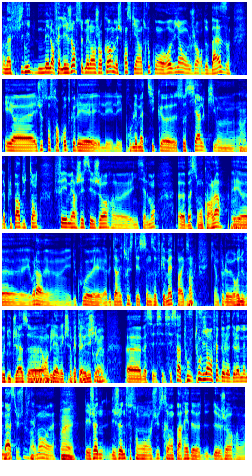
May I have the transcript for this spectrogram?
on a fini de mélanger. Enfin, les genres se mélangent encore, mais je pense qu'il y a un truc où on revient au genre de base et, euh, et juste on se rend compte que les, les, les problématiques euh, sociales qui ont la plupart du temps fait émerger ces genres euh, initialement euh, bah, sont encore là. Et, euh, et voilà. euh, Et du coup, euh, le dernier truc c'était Sons of Kemet par exemple, qui est un peu le renouveau du jazz Ouais, anglais avec Shabaka Hutchings. ouais. Euh, bah, c'est ça. Tout, tout vient en fait de la, de la même base. C'est juste finalement. euh, Ouais. les jeunes, les jeunes se sont juste réemparés de, de, de genre euh,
